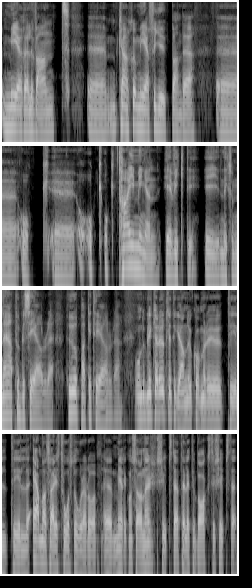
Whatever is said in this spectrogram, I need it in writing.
mer relevant, kanske mer fördjupande och Eh, och, och tajmingen är viktig. I liksom, när publicerar du det? Hur paketerar du det? Om du blickar ut lite grann, nu kommer du till, till en av Sveriges två stora då, eh, mediekoncerner, Schibsted, eller tillbaks till Schibsted.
